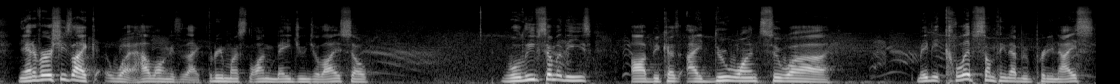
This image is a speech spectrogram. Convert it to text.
the anniversary is like what? How long is it? Like three months long, May, June, July. So we'll leave some of these uh, because I do want to uh, maybe clip something that'd be pretty nice.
